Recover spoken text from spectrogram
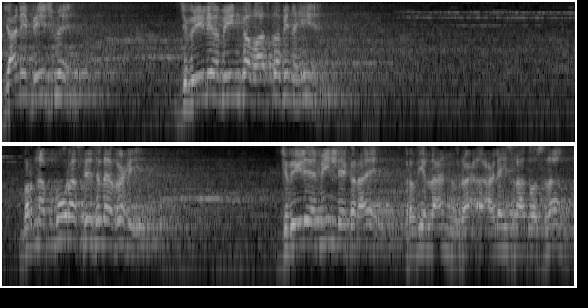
یعنی بیچ میں جبریل امین کا واسطہ بھی نہیں ہے۔ ورنہ پورا سلسلہ وہی جبیل امین لے کر آئے، رضی اللہ عنہ علیہ السلاط والسلام۔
